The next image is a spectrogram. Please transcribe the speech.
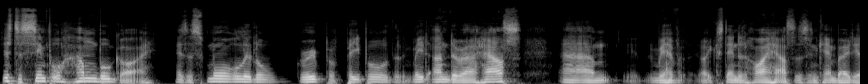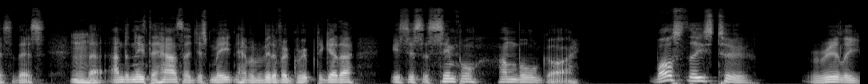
Just a simple, humble guy has a small little group of people that meet under a house. Um, we have extended high houses in Cambodia, so there's the, underneath the house they just meet and have a bit of a group together. He's just a simple, humble guy. Whilst these two really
